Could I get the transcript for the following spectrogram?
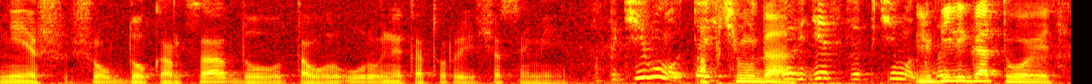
ней я шел до конца, до того уровня, который сейчас имею. А почему? То а есть почему, да? Вы в детстве почему? Любили вы... готовить.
